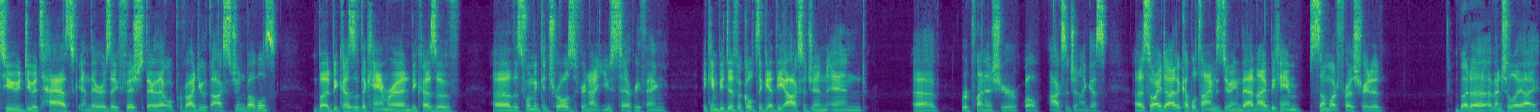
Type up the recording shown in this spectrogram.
to do a task, and there is a fish there that will provide you with oxygen bubbles. But because of the camera and because of uh, the swimming controls, if you're not used to everything, it can be difficult to get the oxygen and uh, replenish your well oxygen, I guess. Uh, so I died a couple times doing that, and I became somewhat frustrated. But uh, eventually, I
